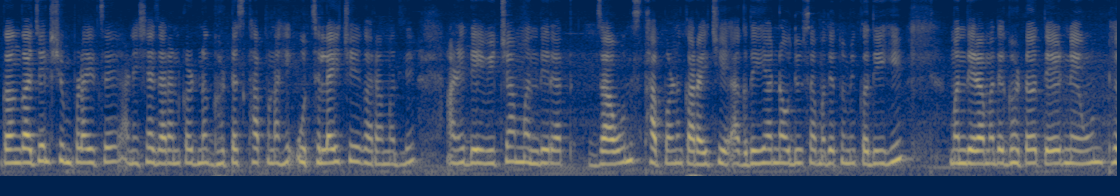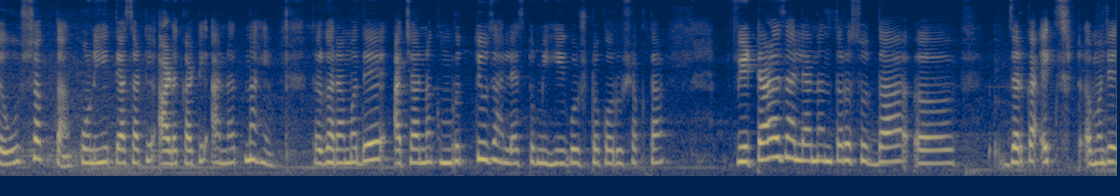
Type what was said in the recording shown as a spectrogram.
गंगाजल शिंपडायचे आणि शेजाऱ्यांकडनं घटस्थापना ही उचलायची घरामधली आणि देवीच्या मंदिरात जाऊन स्थापन करायची. अगदी ह्या नऊ दिवसामध्ये तुम्ही कधीही मंदिरामध्ये घट ते नेऊन ठेवू शकता. कोणीही त्यासाठी आडकाठी आणत नाही. तर घरामध्ये अचानक मृत्यू झाल्यास तुम्ही ही गोष्ट करू शकता. विटाळ झाल्यानंतर सुद्धा जर का एक्स म्हणजे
